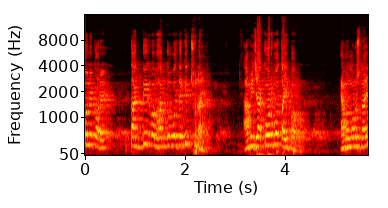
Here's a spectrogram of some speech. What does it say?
মনে করে, তাকদির বা ভাগ্য বলতে কিচ্ছু নাই, আমি যা করব তাই পাবো। এমন মানুষ নাই।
